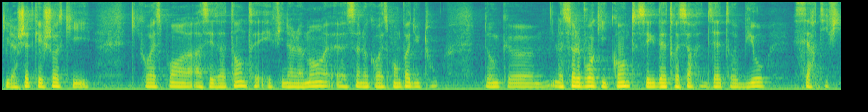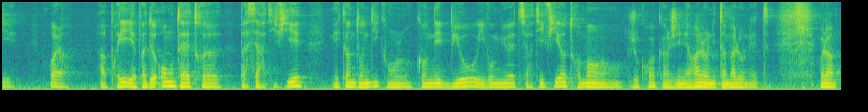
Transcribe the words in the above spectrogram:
qu'il achète quelque chose qui, correspond à, ses attentes, et finalement, euh, ça ne correspond pas du tout. Donc euh, la seule voie qui compte, c'est d'être bio certifié. Voilà. Après, il n'y a pas de honte à être pas certifié, mais quand on dit qu'on est bio, il vaut mieux être certifié, autrement, je crois qu'en général, on est un malhonnête. Voilà.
